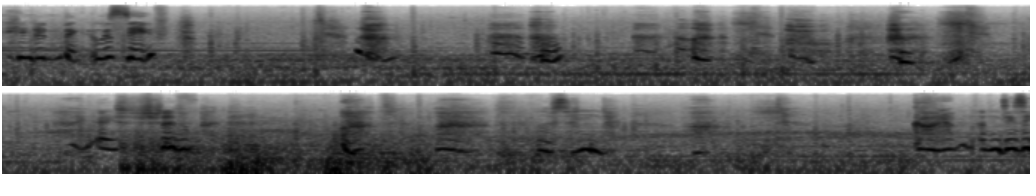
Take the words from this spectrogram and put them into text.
he didn't think it was safe. I, I should have listened. God, I'm, dizzy.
